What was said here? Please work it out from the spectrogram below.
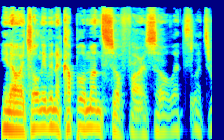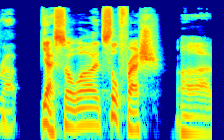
you know, it's only been a couple of months so far, so let's let's wrap. Yeah, so uh, it's still fresh. Uh,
